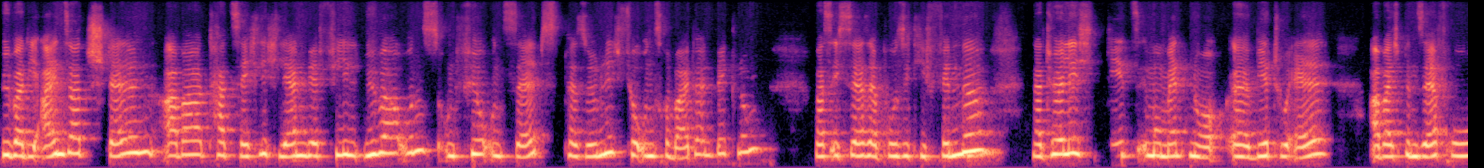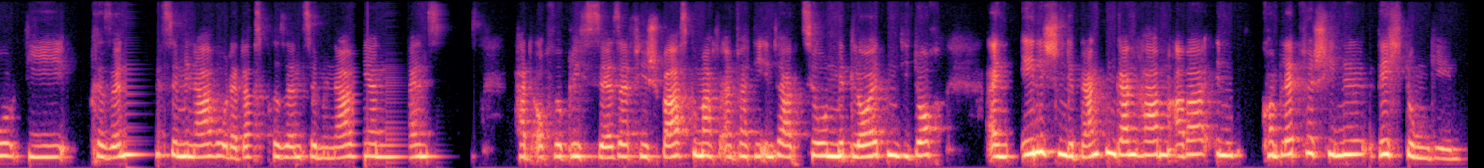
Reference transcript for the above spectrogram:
über die Einsatzstellen, aber tatsächlich lernen wir viel über uns und für uns selbst persönlich, für unsere Weiterentwicklung, was ich sehr, sehr positiv finde. Natürlich geht es im Moment nur äh, virtuell, aber ich bin sehr froh, die Präsenzseminare oder das Präsenzseminar hat auch wirklich sehr, sehr viel Spaß gemacht. Einfach die Interaktion mit Leuten, die doch einen ähnlichen Gedankengang haben, aber in komplett verschiedene Richtungen gehen.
